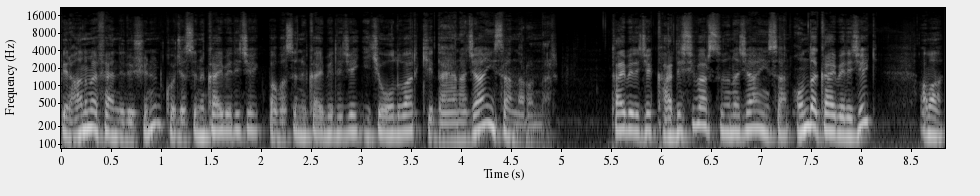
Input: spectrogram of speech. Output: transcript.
bir hanımefendi düşünün, kocasını kaybedecek, babasını kaybedecek, iki oğlu var ki dayanacağı insanlar onlar. Kaybedecek kardeşi var, sığınacağı insan, onu da kaybedecek. Ama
